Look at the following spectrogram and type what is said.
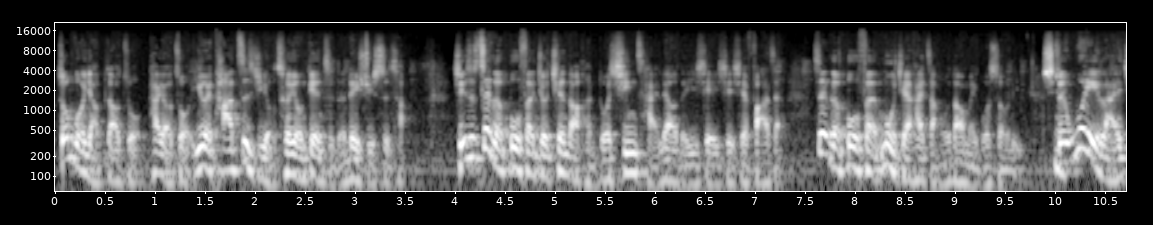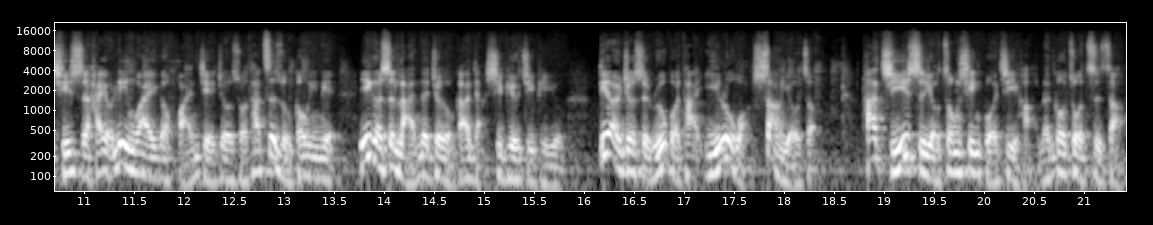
中国要不要做？它要做，因为它自己有车用电子的内需市场。其实这个部分就牵到很多新材料的一些一些些发展。这个部分目前还掌握到美国手里，所以未来其实还有另外一个环节，就是说它自主供应链，一个是蓝的，就是我刚刚讲 CPU、GPU；第二就是如果它一路往上游走。它即使有中芯国际哈能够做制造，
